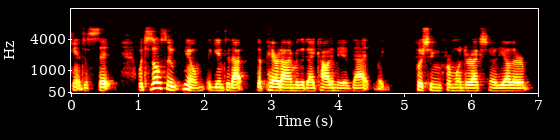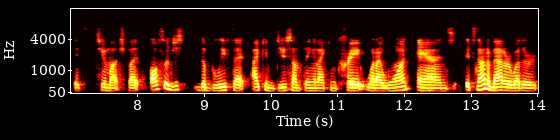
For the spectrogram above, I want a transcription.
can't just sit, which is also, you know, again, to that, the paradigm or the dichotomy of that, like pushing from one direction or the other, it's too much. But also just the belief that I can do something and I can create what I want. And it's not a matter whether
